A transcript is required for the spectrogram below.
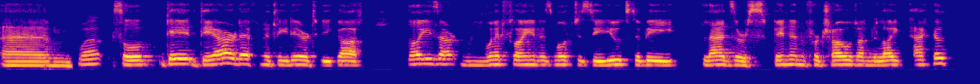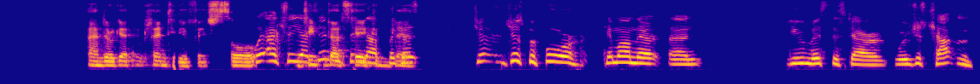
um, Well, so they they are definitely there to be got. Guys aren't wet flying as much as they used to be. Lads are spinning for trout on the light tackle, and they're getting plenty of fish. So well actually, I think that's interesting that because place. just before came on there and you missed this, star, we were just chatting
